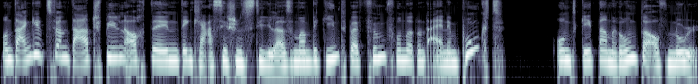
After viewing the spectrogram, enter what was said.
Und dann gibt es beim Dartspielen auch den, den klassischen Stil. Also man beginnt bei 501 Punkt und geht dann runter auf Null.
